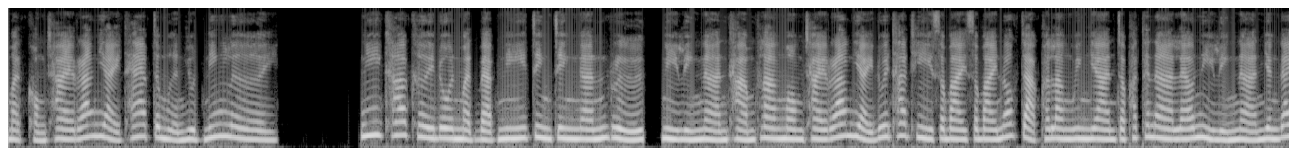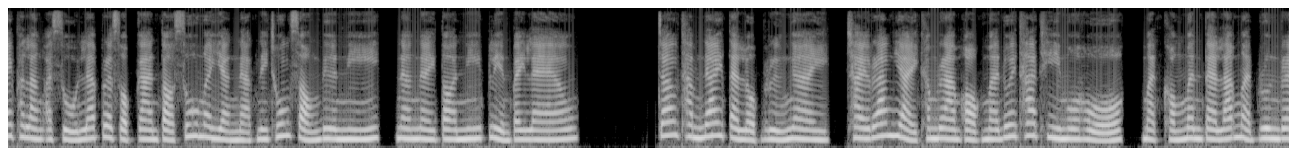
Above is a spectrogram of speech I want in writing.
หมัดของชายร่างใหญ่แทบจะเหมือนหยุดนิ่งเลย นี่ข้าเคยโดนหมัดแบบนี้จริง ๆ งั้น หรือหนีหลิงนานถามพลางมองชายร่างใหญ่ด้วยท่าทีสบายๆนอกจากพลังวิญญาณจะพัฒนาแล้วหนีหลิงนานยังได้พลังอสูรและประสบการณ์ต่อสู้มาอย่างหนักในช่วงสองเดือนนี้ นางในตอนนี้เปลี่ยนไปแล้ว เจ้าทำได้แต่หลบหรือไง ชายร่างใหญ่คำรามออกมาด้วยท่าทีโมโห หมัดของมันแต่ละหมัดรุนแร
